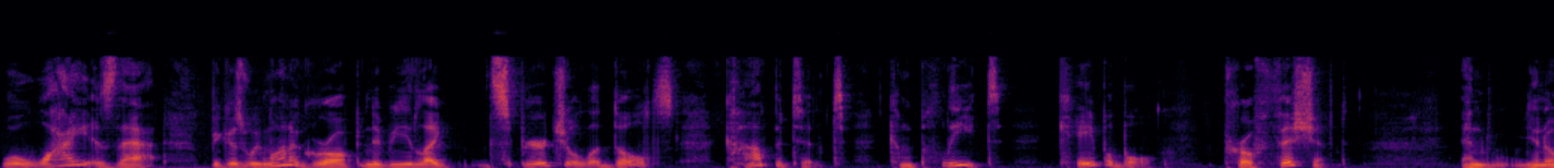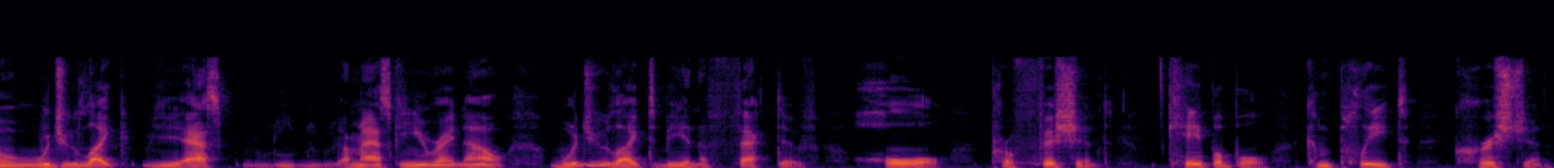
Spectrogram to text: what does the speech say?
Well, why is that? Because we want to grow up and to be like spiritual adults, competent, complete, capable, proficient. And you know, would you like you ask I'm asking you right now, would you like to be an effective whole, proficient, capable, complete Christian?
